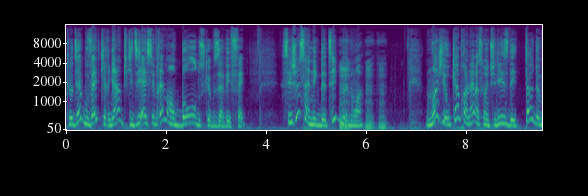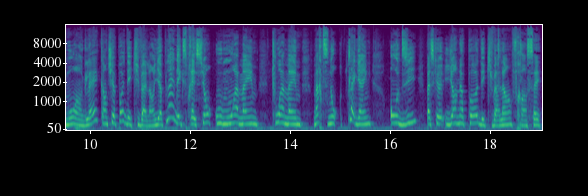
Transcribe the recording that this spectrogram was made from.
Claudia Bouvette qui regarde puis qui dit hey, c'est vraiment bold ce que vous avez fait. C'est juste anecdotique, Benoît. Moi, j'ai aucun problème à ce qu'on utilise des tas de mots anglais quand il n'y a pas d'équivalent. Il y a plein d'expressions où moi-même, toi-même, Martineau, toute la gang, on dit parce qu'il n'y en a pas d'équivalent français.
